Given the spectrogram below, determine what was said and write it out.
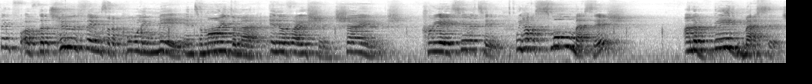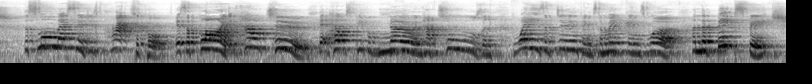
think of the two things that are calling me into my domain innovation, change, creativity we have a small message and a big message. The small message is practical, it's applied, it's how to. It helps people know and have tools and ways of doing things to make things work. And the big speech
